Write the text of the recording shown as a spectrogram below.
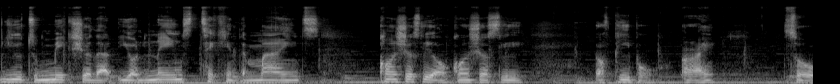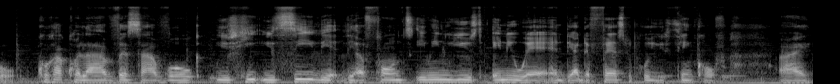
you to make sure that your name stick in the minds consciously or unconsciously of people all right? So coca-cola visa vogue you, you see their, their fonts even used anywhere and they are the first people you think of all right?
